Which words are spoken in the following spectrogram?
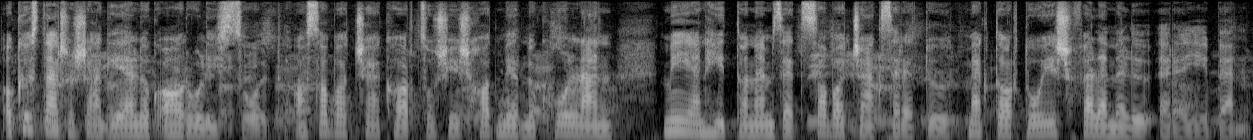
A köztársasági elnök arról is szólt, a szabadságharcos és hadmérnök Hollán mélyen hitt a nemzet szabadságszerető, megtartó és felemelő erejében.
